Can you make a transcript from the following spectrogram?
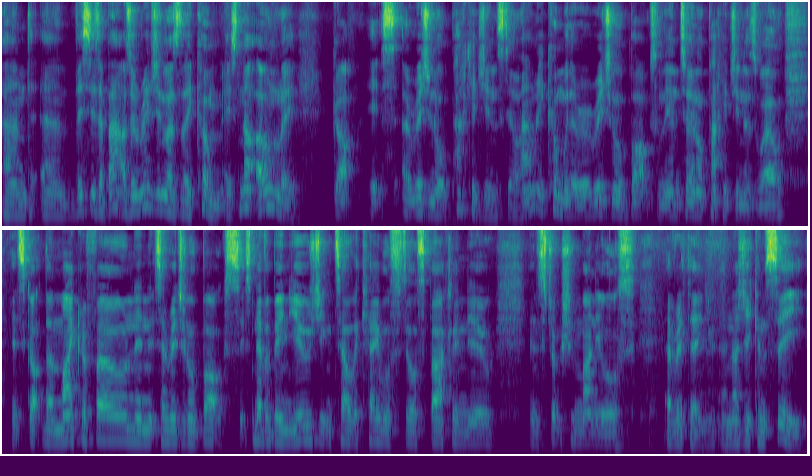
and uh, this is about as original as they come. It's not only got its original packaging still. How many come with their original box and the internal packaging as well? It's got the microphone in its original box. It's never been used. You can tell the cable's still sparkling new. Instruction manuals, everything. And as you can see,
